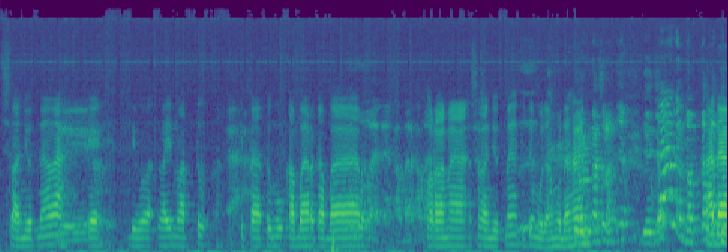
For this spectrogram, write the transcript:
selanjutnya lah Di- kayak di lain waktu. Ya. kita tunggu kabar-kabar Oh, ada kabar-kabar. corona selanjutnya. Kita mudah-mudahan ya ada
